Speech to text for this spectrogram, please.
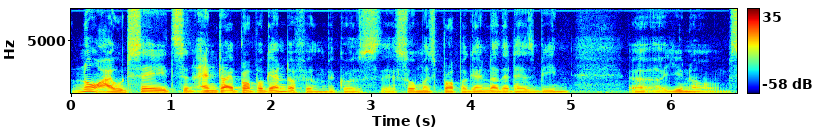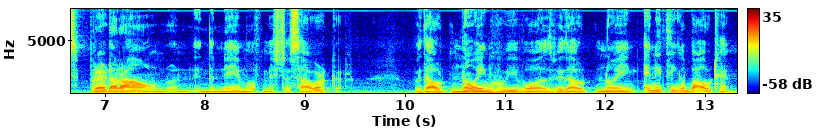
No, I would say it's an anti-propaganda film because there's so much propaganda that has been uh, you know, spread around on, in the name of Mr. Savarkar without knowing who he was, without knowing anything about him.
